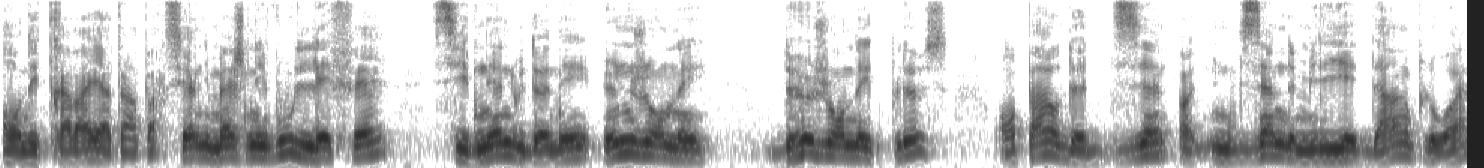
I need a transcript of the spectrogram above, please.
ont des travails à temps partiel, imaginez-vous l'effet s'ils venaient nous donner une journée, deux journées de plus, on parle de dizaine, une dizaine de milliers d'emplois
